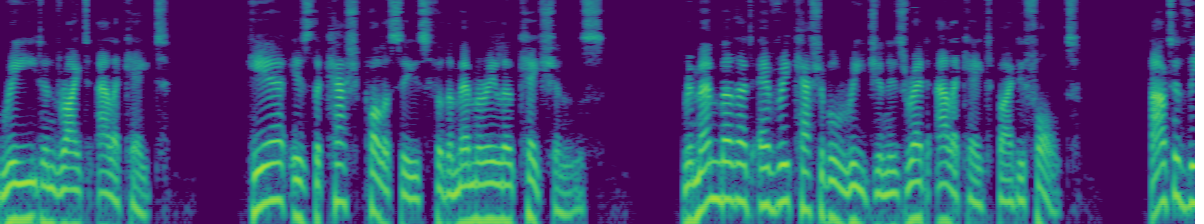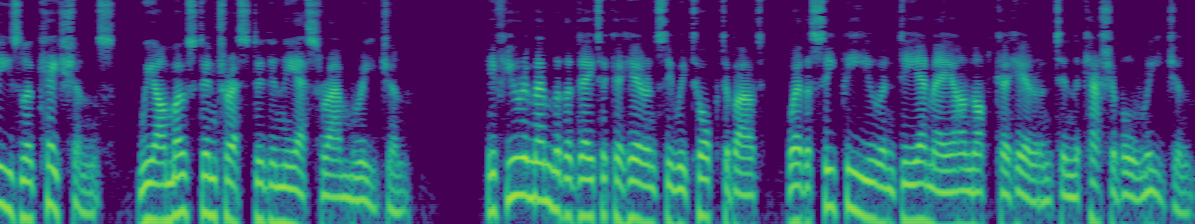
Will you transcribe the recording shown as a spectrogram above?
read and write allocate. Here is the cache policies for the memory locations. Remember that every cacheable region is read allocate by default. Out of these locations, we are most interested in the SRAM region. If you remember the data coherency we talked about, where the CPU and DMA are not coherent in the cacheable region.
